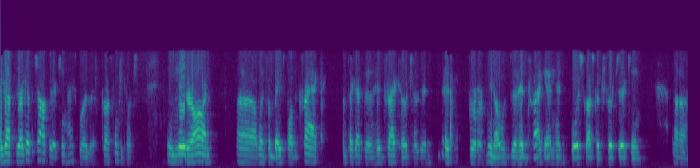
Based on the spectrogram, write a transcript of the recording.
I got I got the job there at King High School as a cross country coach and later on, uh, I went from baseball to track. Once I got the head track coach, I did head for you know the head track and head boys cross country coach there, King, uh,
